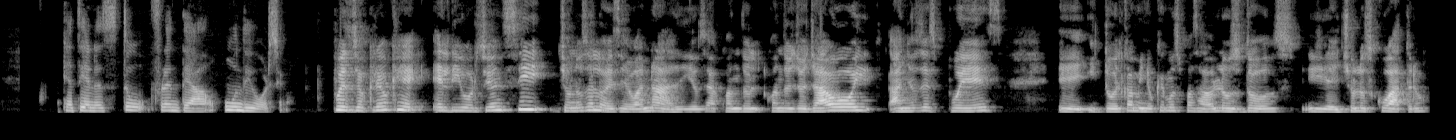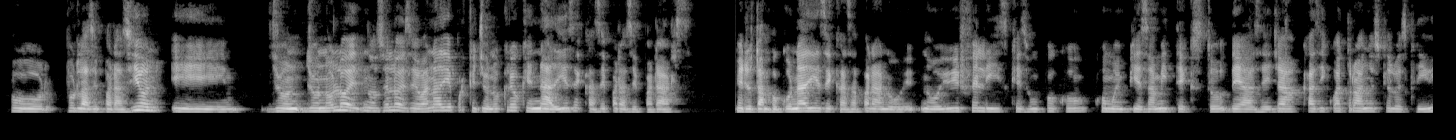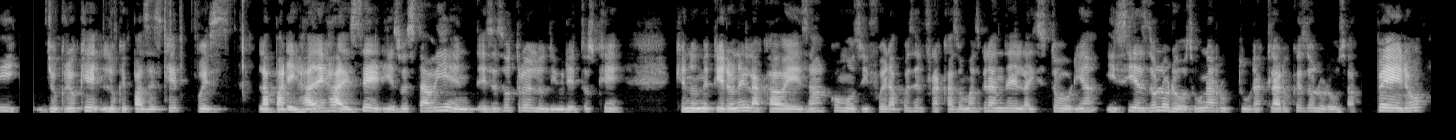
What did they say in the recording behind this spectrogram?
que tienes tú frente a un divorcio? Pues yo creo que el divorcio en sí, yo no se lo deseo a nadie. O sea, cuando, cuando yo ya voy, años después, eh, y todo el camino que hemos pasado los dos, y de hecho los cuatro, por, por la separación, eh, yo, yo no, lo, no se lo deseo a nadie porque yo no creo que nadie se case para separarse pero tampoco nadie se casa para no, no, vivir feliz, que es un poco como empieza mi texto de hace ya casi cuatro años que lo escribí. Yo creo que lo que pasa es que pues la pareja deja de ser y eso está bien. Ese es otro de los libretos que, que nos metieron en la cabeza como si fuera pues el fracaso más grande de la historia y si es doloroso una ruptura, claro que es dolorosa, pero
